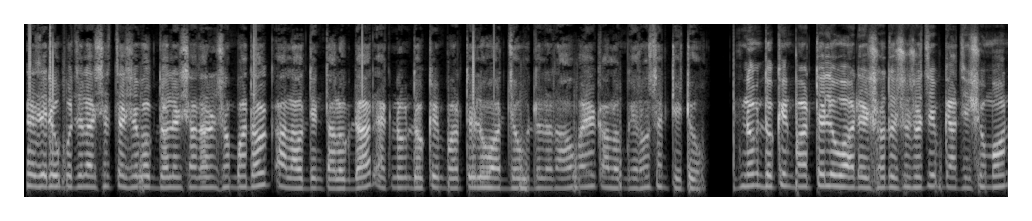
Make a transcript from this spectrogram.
হাটাজারি উপজেলা স্বেচ্ছাসেবক দলের সাধারণ সম্পাদক আলাউদ্দিন তালুকদার, এক নং দক্ষিণ পার্তৈল ওয়ার্ড যুবদলের আহ্বায়ক আলমগীর হোসেন টিটু, এক নং দক্ষিণ পার্তৈল ওয়ার্ডের সদস্য সচিব গাজী সুমন,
